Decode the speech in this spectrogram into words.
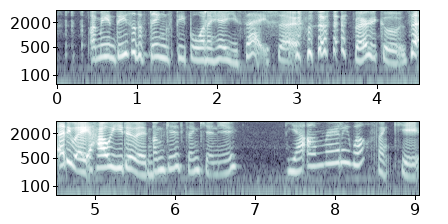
I mean, these are the things people want to hear you say. So, very cool. So, anyway, how are you doing? I'm good, thank you, and you? Yeah, I'm really well, thank you.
